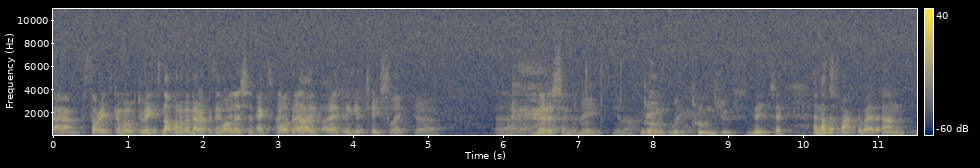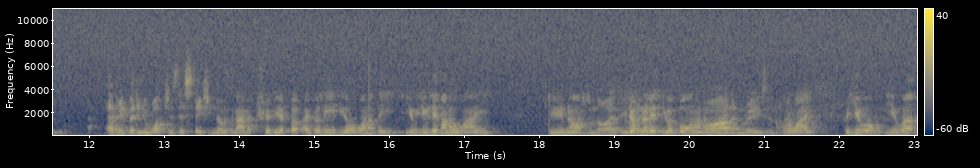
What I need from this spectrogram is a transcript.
I'm sorry it's come over to it. It's not one of America's well, listen, exports I that I, think, I, I think it tastes like uh, uh, medicine to me, you know, Me- prune, with prune juice. Me too. Another fact, though, Ed, um, everybody who watches this station knows that I'm a trivia buff. I believe you're one of the, you, you live on Hawaii, Do you not? No, I. You don't know that you were born on Hawaii? Born and raised in Hawaii. Hawaii. But you were you were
